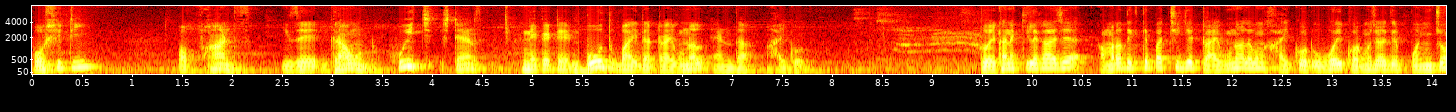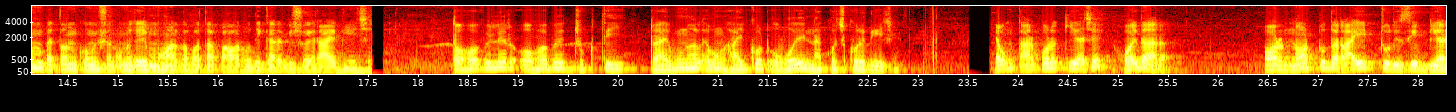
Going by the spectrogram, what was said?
paucity of funds is a ground which stands negated both by the tribunal and the high court. তো এখানে কি লেখা আছে? আমরা দেখতে পাচ্ছি যে ট্রাইব্যুনাল এবং হাইকোর্ট উভয় কর্মচারীদের পঞ্চম বেতন কমিশন অনুযায়ী মহার্ঘ ভাতা পাওয়ার অধিকারের বিষয়ে রায় দিয়েছে। তহবিলের অভাবে যুক্তি ট্রাইব্যুনাল এবং হাইকোর্ট উভয়ই নাকচ করে দিয়েছে। এবং তারপরে কি আছে? Whether or not to the right to receive dear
